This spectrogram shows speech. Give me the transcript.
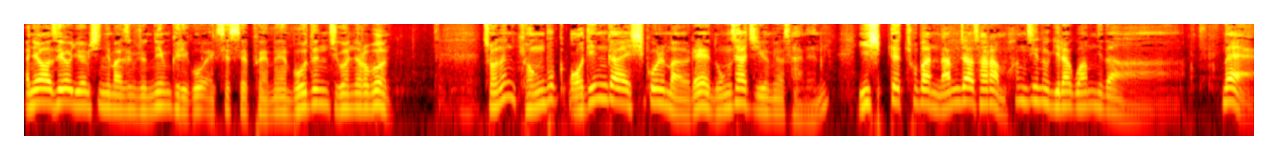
안녕하세요, UMC님, 안승준님, 그리고 XSFM의 모든 직원 여러분. 저는 경북 어딘가의 시골 마을에 농사 지으며 사는 20대 초반 남자 사람 황진욱이라고 합니다. 네.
